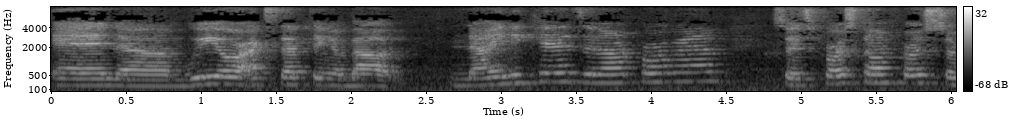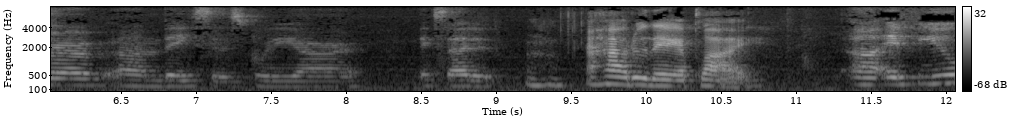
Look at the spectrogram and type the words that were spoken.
and um, we are accepting about 90 kids in our program. So it's first come, first serve um, basis. We are excited. And how do they apply? Uh, if you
